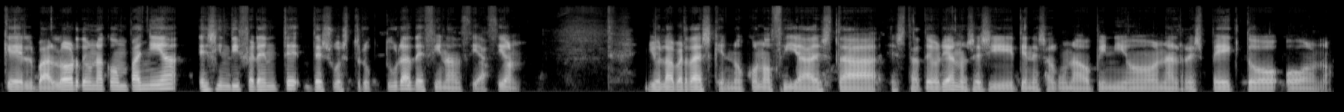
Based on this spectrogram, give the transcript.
que el valor de una compañía es indiferente de su estructura de financiación? Yo la verdad es que no conocía esta, esta teoría, no sé si tienes alguna opinión al respecto o no.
